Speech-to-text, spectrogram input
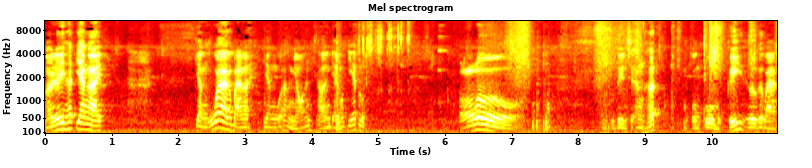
Rồi đi, hết văn rồi. Dằn quá các bạn ơi dằn quá, thằng nhỏ sợ anh chạy mất dép luôn. Ồ. Oh. Putin sẽ ăn hết một con cua một ký, thưa các bạn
